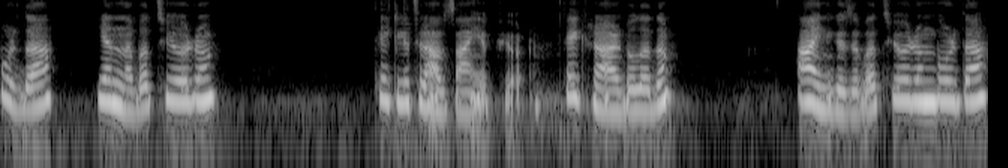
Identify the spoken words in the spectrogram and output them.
Burada yanına batıyorum tekli trabzan yapıyorum. Tekrar doladım. Aynı göze batıyorum burada.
